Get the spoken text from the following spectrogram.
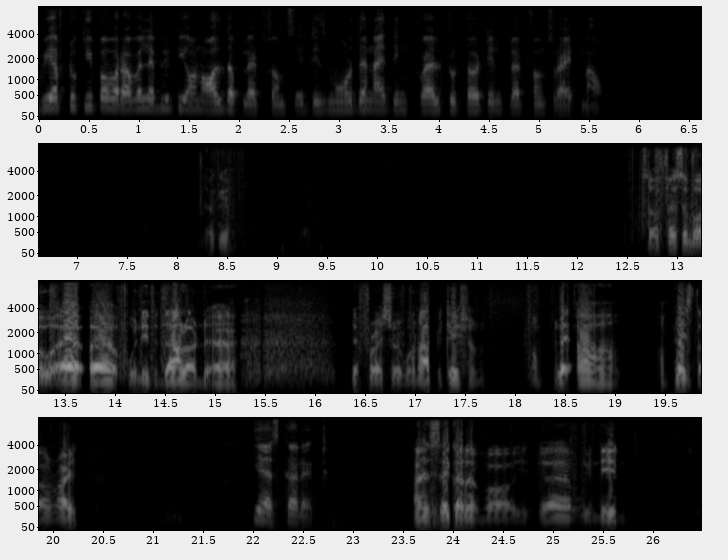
we have to keep our availability on all the platforms it is more than i think 12 to 13 platforms right now Okay. yeah So first of all, uh, uh, we need to download uh, the Forex Trade One application on Play uh, on Play Store, right? Yes correct And second of all, uh, we need to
